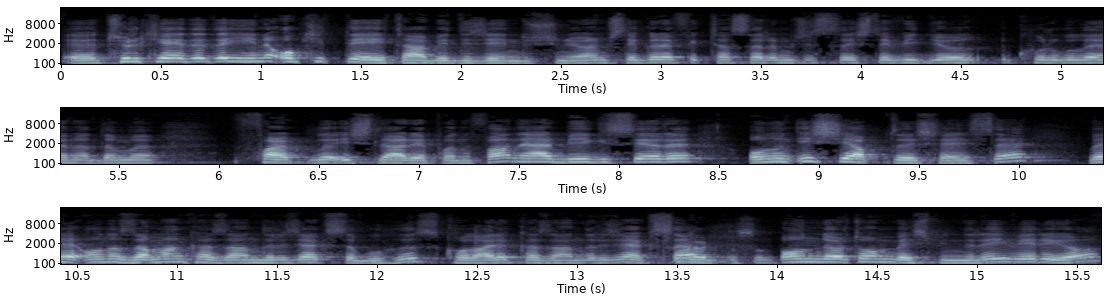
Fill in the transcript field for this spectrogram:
E, Türkiye'de de yine o kitleye hitap edeceğini düşünüyorum. İşte grafik tasarımcısı, işte video kurgulayan adamı, farklı işler yapanı falan. Eğer bilgisayarı onun iş yaptığı şeyse ve ona zaman kazandıracaksa bu hız, kolaylık kazandıracaksa Çok haklısın. 14-15 bin lirayı veriyor.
